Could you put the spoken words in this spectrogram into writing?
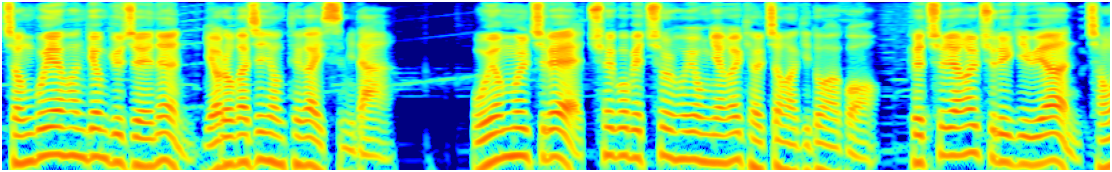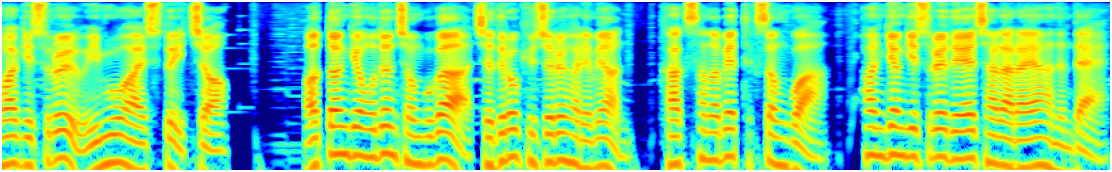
정부의 환경 규제에는 여러 가지 형태가 있습니다. 오염물질의 최고 배출 허용량을 결정하기도 하고 배출량을 줄이기 위한 정화 기술을 의무화할 수도 있죠. 어떤 경우든 정부가 제대로 규제를 하려면 각 산업의 특성과 환경 기술에 대해 잘 알아야 하는데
